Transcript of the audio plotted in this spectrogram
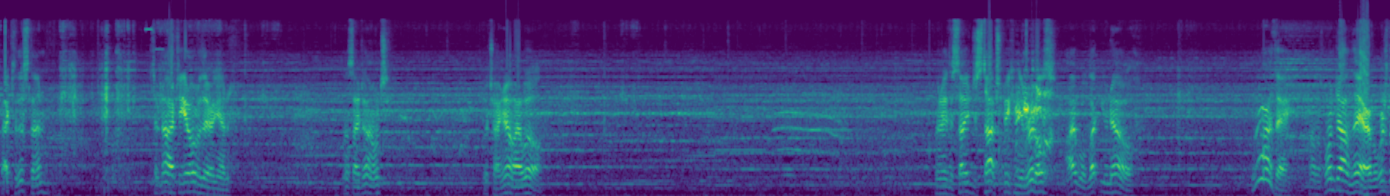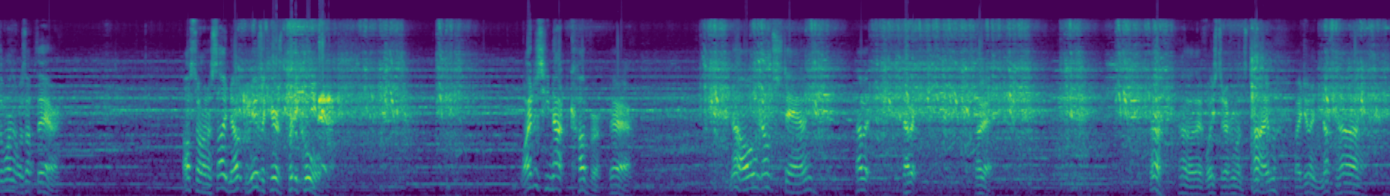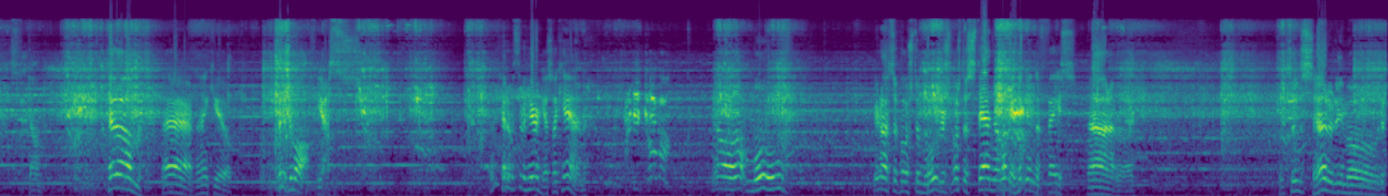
back to this then. So now I have to get over there again. Unless I don't. Which I know I will. When I decide to stop speaking in riddles, I will let you know. Where are they? Well, there's one down there, but where's the one that was up there? Also, on a side note, the music here is pretty cool. Why does he not cover? There. No, don't stand. Have it. Have it. Okay. Oh, oh, they've wasted everyone's time by doing nothing. Ah, dumb. Hit him! There, thank you. Finish him off, yes. Can I hit him through here? Yes, I can. I need cover. No, don't move. You're not supposed to move. You're supposed to stand there and let me hit you in the face. No, not really. It's insanity mode.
